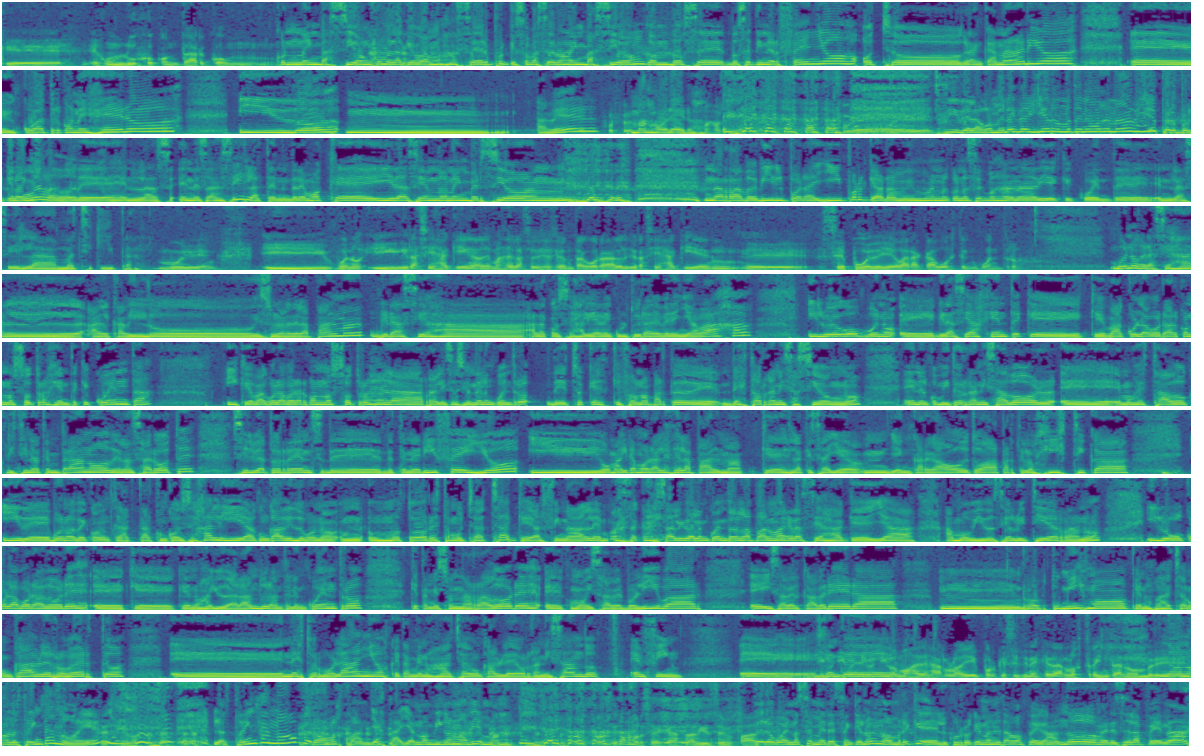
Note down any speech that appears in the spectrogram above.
que es un lujo contar con... Con una invasión como la que vamos a hacer, porque eso va a ser una invasión con 12, 12 tinerfeños, 8 gran canarios, eh, 4 conejeros y dos... Mmm, a ver, majoreros. sí, de la Gomera y del Hierro no tenemos a nadie, pero porque no hay narradores en las en esas islas. Tendremos que ir haciendo una inversión narradoril por allí, porque ahora mismo no conocemos a nadie que cuente en las islas más chiquitas. Muy bien. Y bueno, y gracias a quien, además de la Asociación Tagoral, gracias a quien eh, se puede llevar a cabo este encuentro. Bueno, gracias al, al, Cabildo Insular de La Palma, gracias a, a, la Concejalía de Cultura de Breña Baja y luego, bueno, eh, gracias a gente que, que va a colaborar con nosotros, gente que cuenta y que va a colaborar con nosotros en la realización del encuentro, de hecho que, que forma parte de, esta organización, ¿no? En el comité organizador eh, hemos estado Cristina Temprano de Lanzarote, Silvia Torrens de, Tenerife y yo, y Omaira Morales de La Palma, que es la que se ha encargado de toda la parte logística y de, bueno, de contactar con concejalía, con cabildo, bueno, un, motor, esta muchacha que al final ha salido al encuentro en La Palma gracias a que ella ha movido cielo y tierra, ¿no? Y luego colaboradores eh, que, que nos ayudarán durante el encuentro, que también son narradores, eh, como Isabel Bolívar, eh, Isabel Cabrera, mmm, Rob, tú mismo, que nos vas a echar un cable, Roberto, eh, Néstor Bolaños, que también nos ha echado un cable organizando, en fin. Eh, gente y, y, de... y vamos a dejarlo ahí porque si tienes que dar los 30 nombres... No, no, los 30 no, ¿eh? los 30 no, pero vamos Juan, ya está, ya no digo nadie más. por, si, por, si, acaso alguien se enfada. Pero bueno, se merecen que los nombres, que el curro que nos estamos pegando merece la pena.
